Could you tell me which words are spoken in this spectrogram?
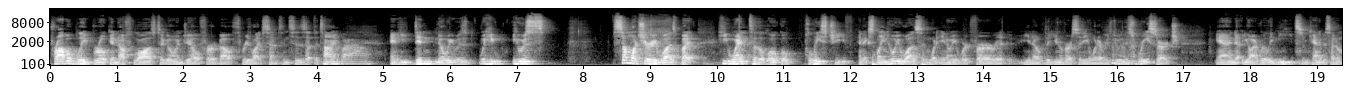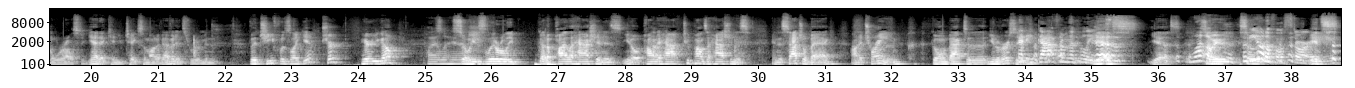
probably broke enough laws to go in jail for about three life sentences at the time Wow. and he didn't know he was he he was somewhat sure he was, but he went to the local police chief and explained who he was and what you know he worked for uh, you know the university and whatever he's doing this research. And you know, I really need some cannabis. I don't know where else to get it. Can you take some out of evidence room? And the chief was like, "Yeah, sure. Here you go." Pile of hash. So he's literally got a pile of hash in his, you know, a pound of hash, two pounds of hash in his in his satchel bag on a train, going back to the university. That he got from the police. Yes, yes. What So, a so beautiful story. it's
